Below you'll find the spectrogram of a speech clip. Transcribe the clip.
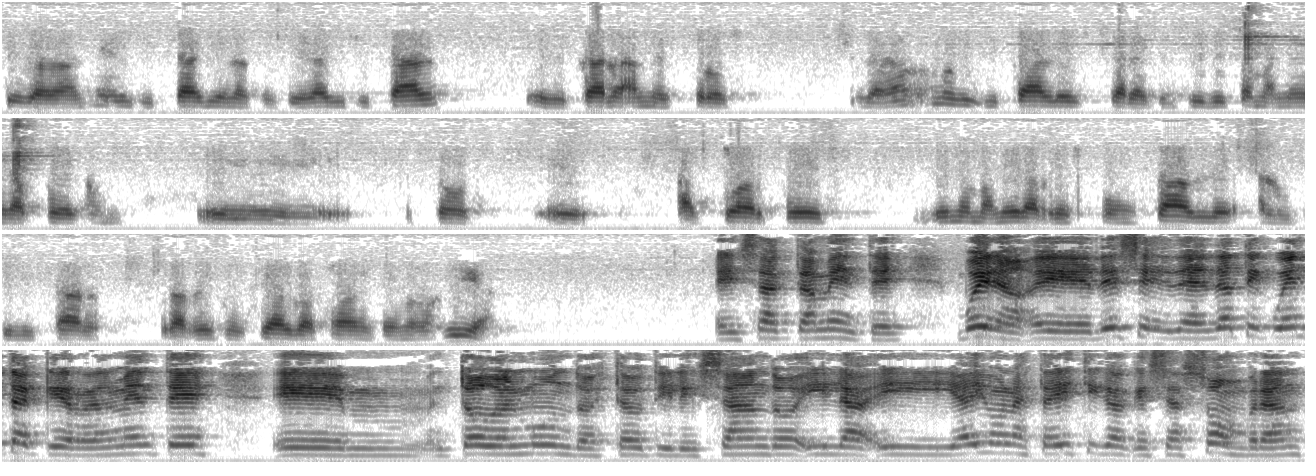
ciudadanía digital y en la sociedad digital, educar a nuestros ciudadanos digitales para que de esta manera puedan eh, actuar pues de una manera responsable al utilizar la red social basada en tecnología. Exactamente. Bueno, eh, date cuenta que realmente em, todo el mundo está utilizando y, la, y hay una estadística que se asombran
